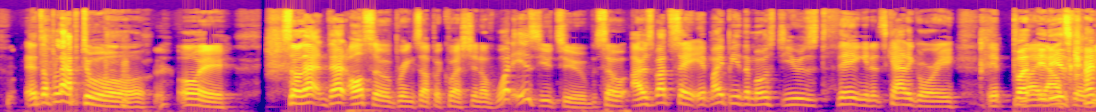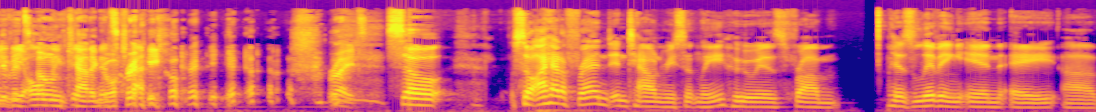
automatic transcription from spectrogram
it's a plap tool. Oi. So that that also brings up a question of what is YouTube? So I was about to say it might be the most used thing in its category. It but it is kind of its own category. Its category. right. So so I had a friend in town recently who is from his living in a uh,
